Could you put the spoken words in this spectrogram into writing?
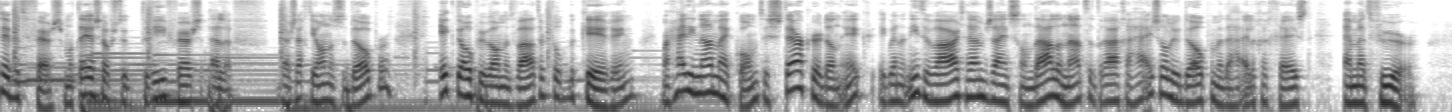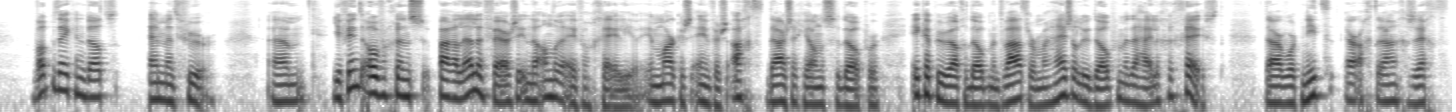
Lees even het vers. Matthäus hoofdstuk 3, vers 11. Daar zegt Johannes de Doper: Ik doop u wel met water tot bekering, maar hij die na mij komt is sterker dan ik. Ik ben het niet waard hem zijn sandalen na te dragen. Hij zal u dopen met de Heilige Geest en met vuur. Wat betekent dat en met vuur? Ehm, je vindt overigens parallele versen in de andere evangeliën. In Marcus 1, vers 8, daar zegt Johannes de Doper: Ik heb u wel gedoopt met water, maar hij zal u dopen met de Heilige Geest. Daar wordt niet erachteraan gezegd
